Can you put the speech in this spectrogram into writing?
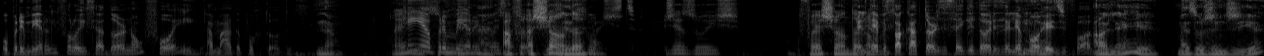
o primeiro influenciador não foi amado por todos. Não. Quem é o isso. primeiro verdade. influenciador? A, a Xanda. Jesus. Jesus. Foi a Xanda. Ele não? teve só 14 seguidores, ele ia morrer de fome. Olha aí. Mas hoje em dia,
